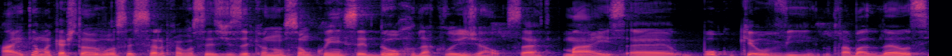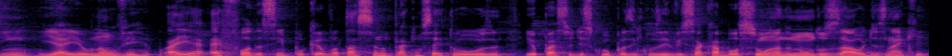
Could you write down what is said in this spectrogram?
Aí tem uma questão, eu vou ser sincero pra vocês dizer que eu não sou um conhecedor da Chloe Zhao, certo? Mas, é, o pouco que eu vi do trabalho dela, assim, e aí eu não vi... Aí é, é foda, assim, porque eu vou estar tá sendo preconceituoso e eu peço desculpas. Inclusive, isso acabou soando num dos áudios, né, que,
